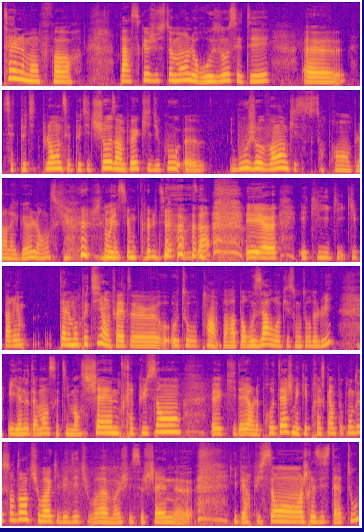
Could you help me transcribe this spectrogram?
tellement fort parce que justement le roseau c'était euh, cette petite plante, cette petite chose un peu qui du coup euh, bouge au vent, qui s'en prend en plein la gueule, hein, si- je Oui. si on peut le dire comme ça, et, euh, et qui, qui, qui paraît tellement petit en fait euh, autour, enfin, par rapport aux arbres qui sont autour de lui. Et il y a notamment cet immense chêne très puissant qui d'ailleurs le protège, mais qui est presque un peu condescendant, tu vois, qui lui dit, tu vois, moi je suis ce chêne hyper puissant, je résiste à tout.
